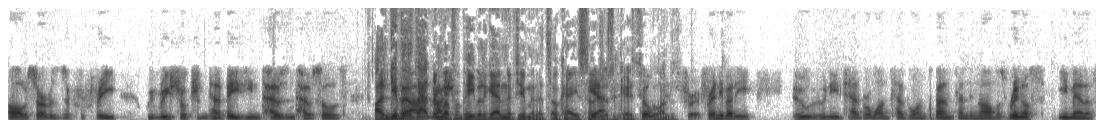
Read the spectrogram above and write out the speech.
All services are for free. We've restructured and helped 18,000 households. I'll give out that number for people again in a few minutes, okay? So just in case so people want it. For, for anybody who, who needs help or wants help or wants to bounce anything off us, ring us, email us,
